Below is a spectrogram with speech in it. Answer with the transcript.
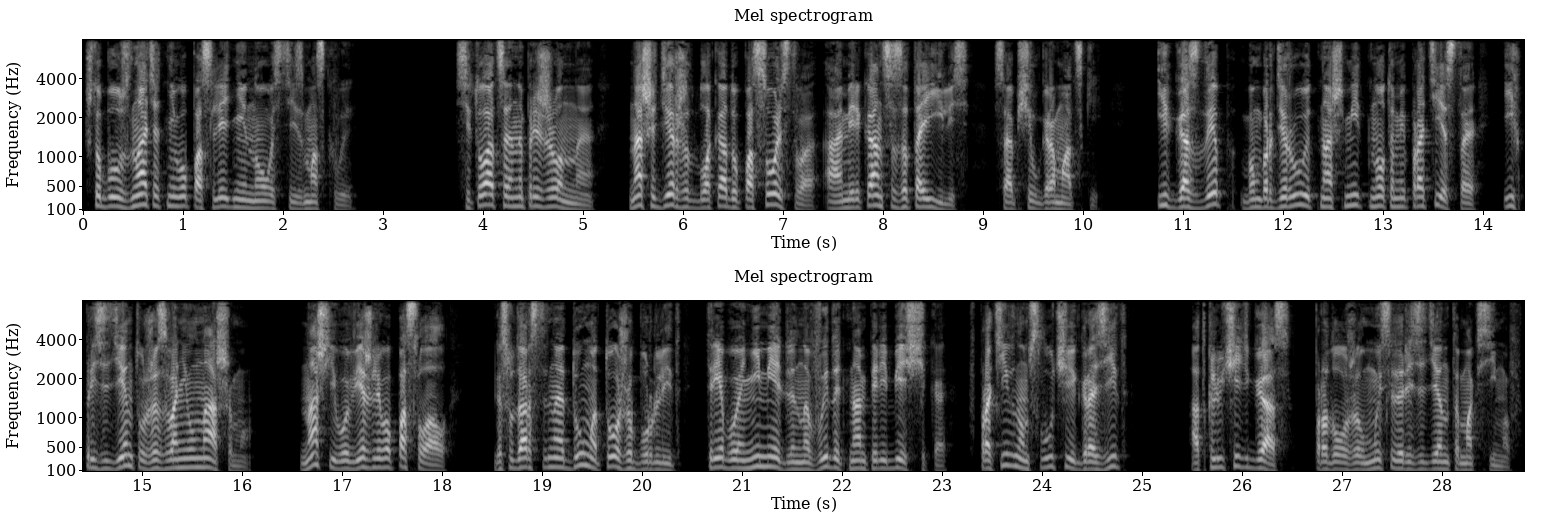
чтобы узнать от него последние новости из Москвы. «Ситуация напряженная. Наши держат блокаду посольства, а американцы затаились», — сообщил Громадский. «Их Газдеп бомбардирует наш МИД нотами протеста, их президент уже звонил нашему. Наш его вежливо послал. Государственная дума тоже бурлит, требуя немедленно выдать нам перебежчика. В противном случае грозит отключить газ, продолжил мысль резидента Максимов.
